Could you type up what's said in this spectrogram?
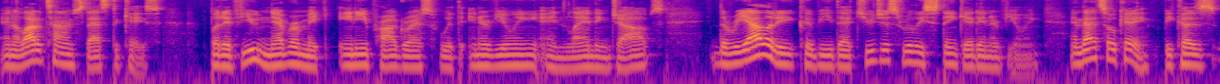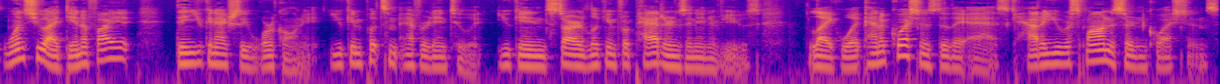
and a lot of times that's the case. But if you never make any progress with interviewing and landing jobs, the reality could be that you just really stink at interviewing. And that's okay because once you identify it, then you can actually work on it. You can put some effort into it. You can start looking for patterns in interviews. Like what kind of questions do they ask? How do you respond to certain questions?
